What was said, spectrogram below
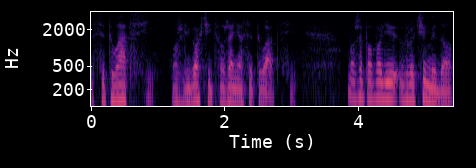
e, sytuacji, możliwości tworzenia sytuacji. Może powoli wrócimy do,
